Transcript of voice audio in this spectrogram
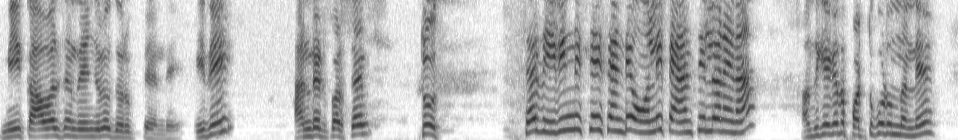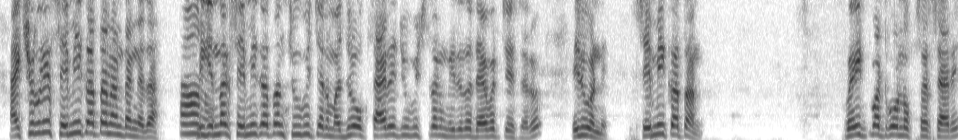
మీకు కావాల్సిన రేంజ్లో దొరుకుతాయండి. ఇది hundred percent truth sir weaving mistakes అంటే ఓన్లీ ఫ్యాన్సీలోనేనా అందుకే కదా పట్టు కూడా ఉందండి. యాక్చువల్గా సెమీ కథన్ అంటాం కదా. మీకు ఇందాక సెమీ కథన్ చూపించాను. మధ్యలో ఒక శారీ చూపించడానికి మీరు ఏదో డైవర్ట్ చేశారు. ఇదిగోండి సెమీ కథాన్ వెయిట్ పట్టుకోండి ఒకసారి శారీ.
